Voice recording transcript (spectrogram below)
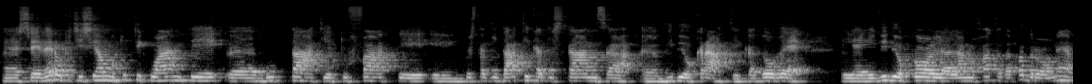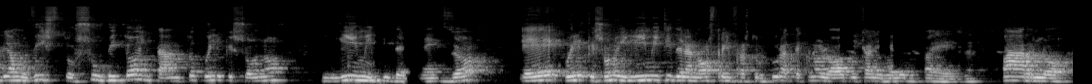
eh, se è vero che ci siamo tutti quanti eh, buttati e tuffati in questa didattica a distanza eh, videocratica dove le, le video call l'hanno fatta da padrone, abbiamo visto subito intanto quelli che sono i limiti del mezzo e quelli che sono i limiti della nostra infrastruttura tecnologica a livello di paese. Parlo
